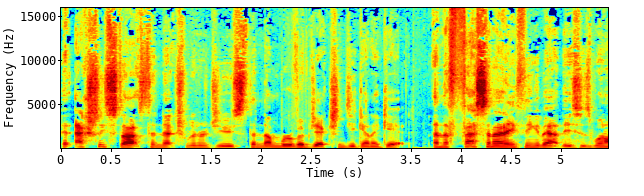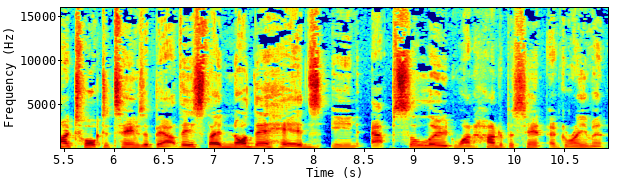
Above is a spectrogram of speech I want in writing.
it actually starts to naturally reduce the number of objections you're going to get. And the fascinating thing about this is when I talk to teams about this, they nod their heads in absolute 100% agreement.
